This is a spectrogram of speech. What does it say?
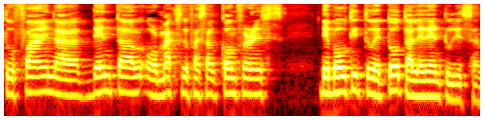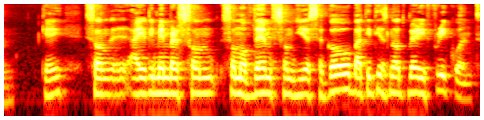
to find a dental or maxillofacial conference devoted to a total edentulism. Okay? Some I remember some some of them some years ago, but it is not very frequent,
